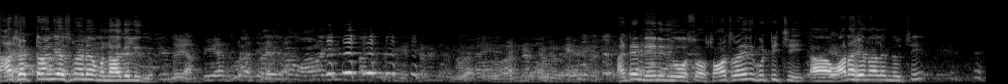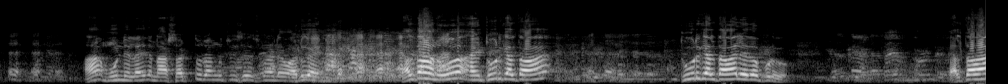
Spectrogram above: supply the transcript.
నా షర్ట్ రంగు వేసుకున్నాడేమో నాకు తెలీదు. అంటే నేను ఇది సంవత్సరం అయింది కుట్టించి. ఆ వారాహీనాలు ఎందుకు వచ్చి? మూడు నెలలు అయితే నా షర్టు రంగు చూసి వేసుకున్నాడేమో అడుగు ఆయన వెళ్తావా నువ్వు? ఆయన టూర్కి వెళ్తావా? టూర్కి వెళ్తావా లేదో ఇప్పుడు? వెళ్తావా?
